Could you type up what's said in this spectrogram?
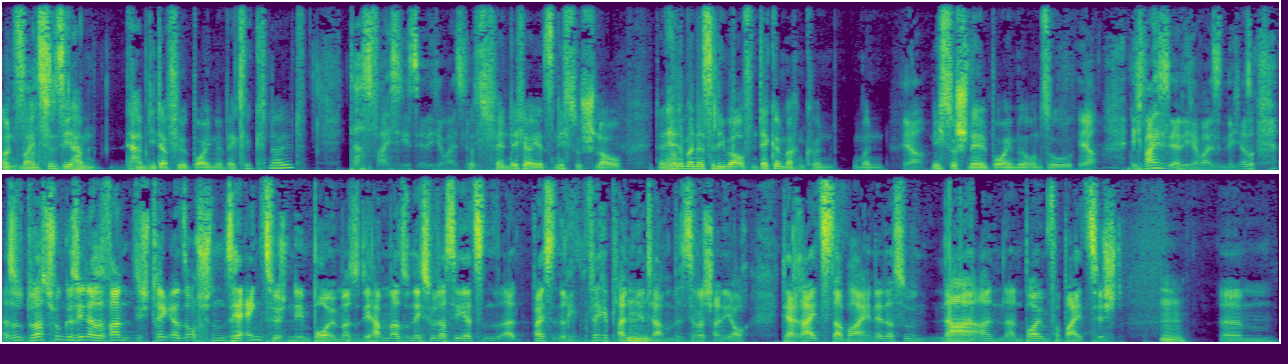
Und meinst du, sie haben, haben die dafür Bäume weggeknallt? Das weiß ich jetzt ehrlicherweise Das fände ich ja jetzt nicht so schlau. Dann hätte man das lieber auf den Deckel machen können, wo man nicht. Ja. nicht so schnell Bäume und so. Ja, ich weiß es ehrlicherweise nicht. Also, also du hast schon gesehen, also es waren die Strecken also auch schon sehr eng zwischen den Bäumen. Also die haben also nicht so, dass sie jetzt, ein, äh, weißt du, eine riesen Fläche planiert Mhm. haben. Das ist ja wahrscheinlich auch der Reiz dabei, ne, dass du nahe an, an Bäumen vorbeizischt. Mhm. Ähm,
